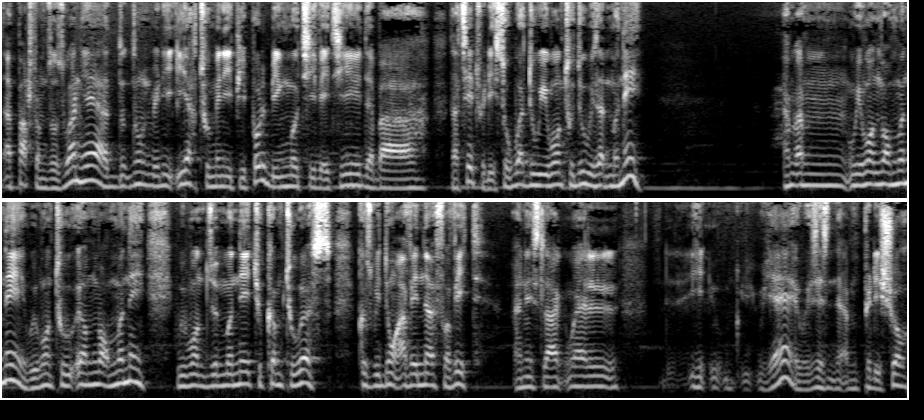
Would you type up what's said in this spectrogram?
apart from those one, yeah, I don't really hear too many people being motivated about. That's it, really. So, what do we want to do with that money? Um, um, we want more money. We want to earn more money. We want the money to come to us because we don't have enough of it. And it's like, well, yeah, I'm pretty sure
